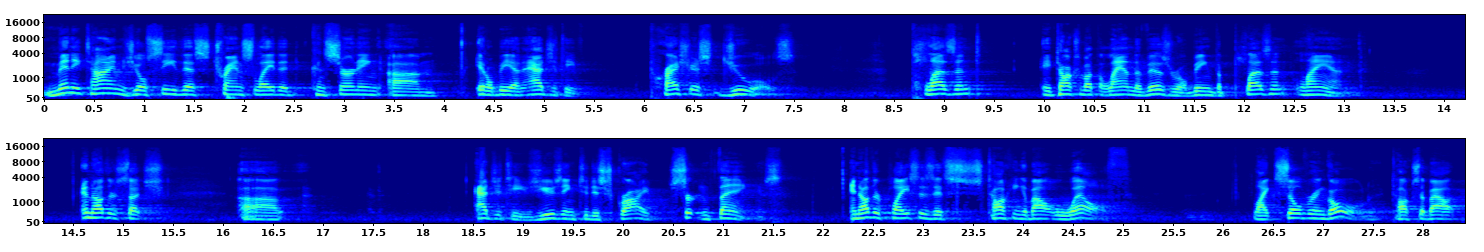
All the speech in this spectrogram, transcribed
Many times you'll see this translated concerning, um, it'll be an adjective, precious jewels, pleasant he talks about the land of Israel being the pleasant land and other such uh, adjectives using to describe certain things. In other places, it's talking about wealth, like silver and gold, talks about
